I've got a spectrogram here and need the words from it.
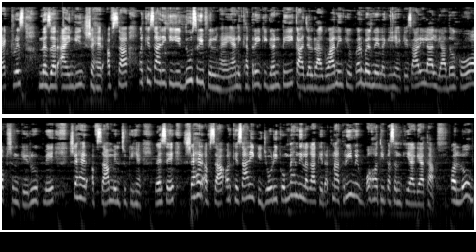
एक्ट्रेस नज़र आएँगी शहर अफसा। और खेसारी की ये दूसरी फ़िल्म है, यानी खतरे की घंटी काजल राघवानी के ऊपर बजने लगी है। खेसारी लाल यादव को ऑप्शन के रूप में शहर अफसा मिल चुकी हैं। वैसे शहर अफसा और खेसारी की जोड़ी को मेहंदी लगा के रखना थ्री में बहुत ही पसंद किया गया था और लोग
